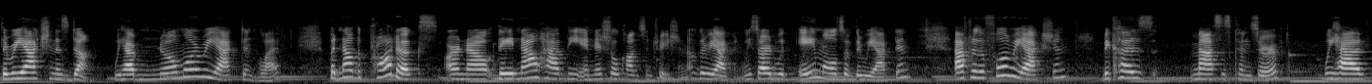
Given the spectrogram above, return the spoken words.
the reaction is done. We have no more reactant left, but now the products are now, they now have the initial concentration of the reactant. We started with A moles of the reactant. After the full reaction, because mass is conserved, we have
